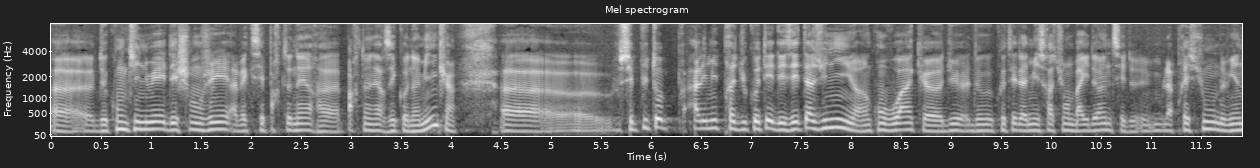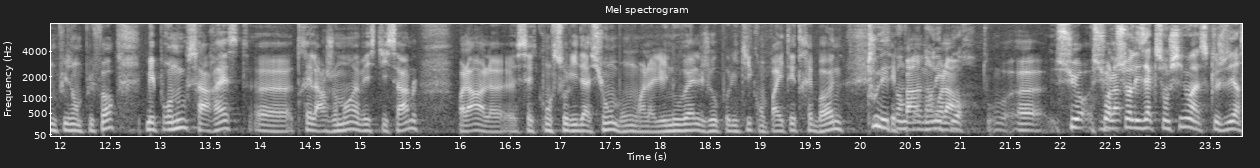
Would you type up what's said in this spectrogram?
euh, de continuer d'échanger avec ses partenaires, euh, partenaires économiques. Euh, c'est plutôt, à la limite, près du côté des États-Unis hein, qu'on voit que du, de côté de l'administration Biden, c'est de, la pression devient de plus en plus forte. Mais pour nous, ça reste euh, très largement investissable. Voilà, cette consolidation, bon, voilà, les nouvelles géopolitiques n'ont pas été très bonnes. Tout n'est pas, dans les cours. sur, sur, sur les actions chinoises, ce que je veux dire,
